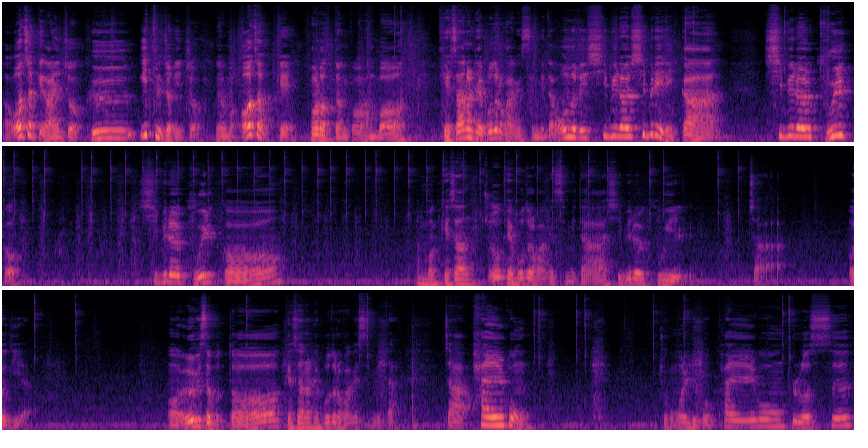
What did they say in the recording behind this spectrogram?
어저께가 아니죠. 그 이틀 전이죠. 그러면 어저께 벌었던 거 한번 계산을 해보도록 하겠습니다. 오늘이 11월 10일이니까 11월 9일 거 11월 9일 거 한번 계산 쭉 해보도록 하겠습니다. 11월 9일 자 어디야? 어 여기서부터 계산을 해보도록 하겠습니다. 자, 80 조금 올리고 80 플러스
